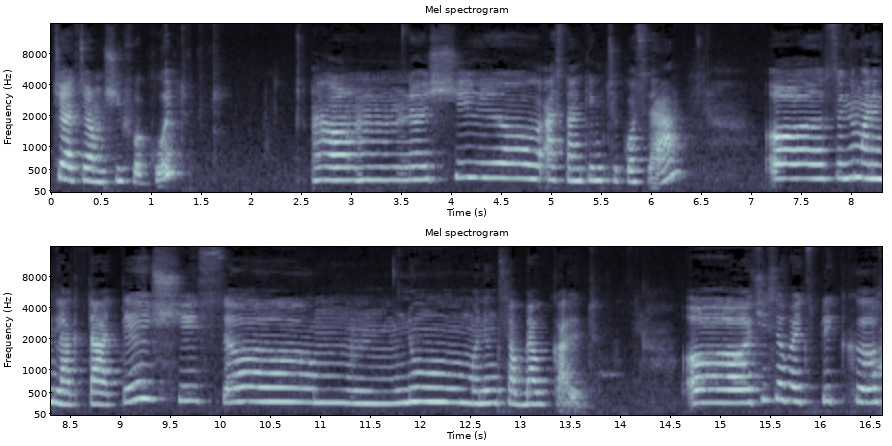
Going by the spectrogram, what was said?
Ceea ce am și făcut. Um, și uh, asta în timp ce cosea. Uh, să nu mănânc lactate și să um, nu mănânc sau beau cald. Uh, și să vă explic uh,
